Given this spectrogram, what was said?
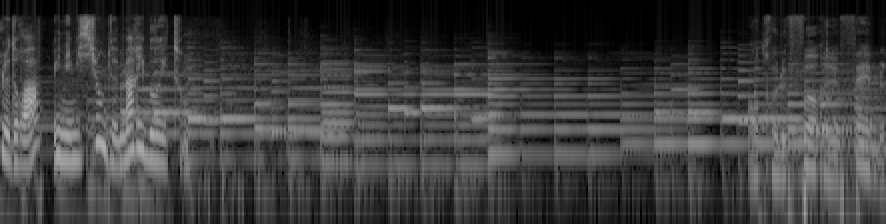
Angle droit, une émission de Marie Boéton. Entre le fort et le faible,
